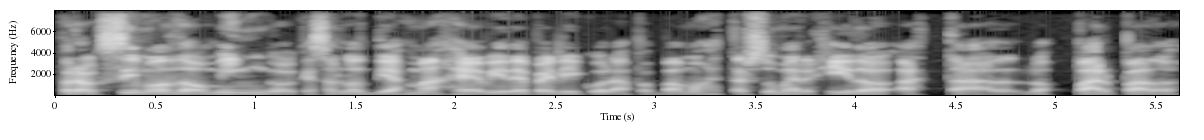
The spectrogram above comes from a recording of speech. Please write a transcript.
próximo domingo, que son los días más heavy de películas, pues vamos a estar sumergidos hasta los párpados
